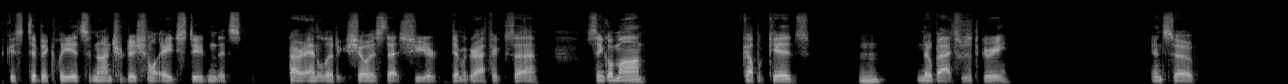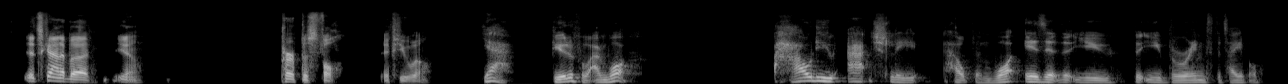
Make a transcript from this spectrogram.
because typically it's a non-traditional age student. It's our analytics show us that your demographics, uh, single mom, couple kids, Mhm. no bachelor's degree. And so it's kind of a, you know, purposeful, if you will. Yeah, beautiful. And what, how do you actually help them? What is it that you that you bring to the table?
